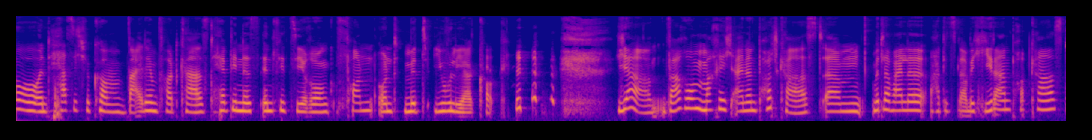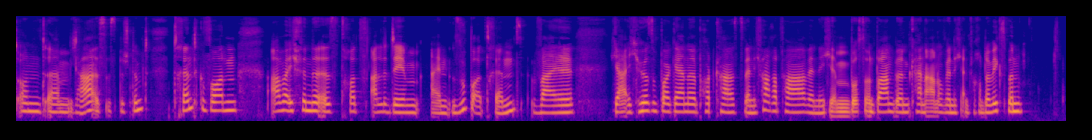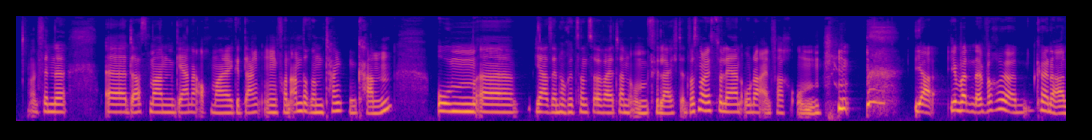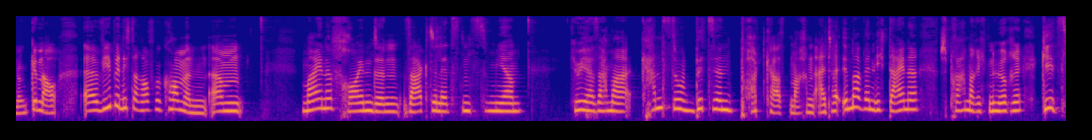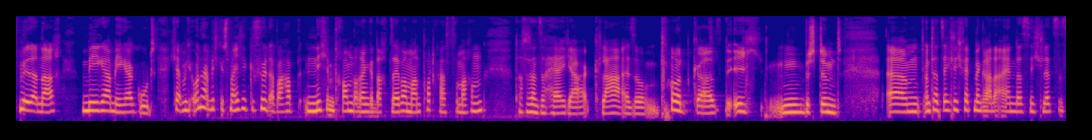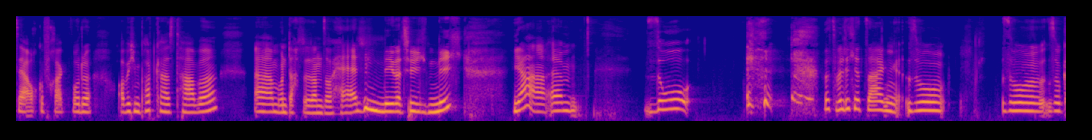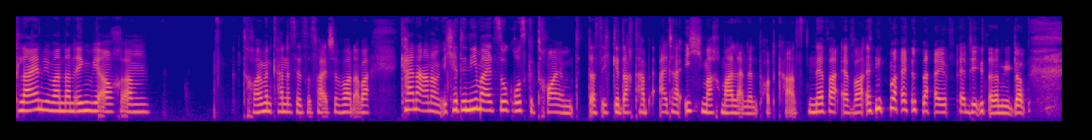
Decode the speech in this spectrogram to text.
Oh, und herzlich willkommen bei dem Podcast Happiness Infizierung von und mit Julia Kock. ja, warum mache ich einen Podcast? Ähm, mittlerweile hat jetzt, glaube ich, jeder einen Podcast und ähm, ja, es ist bestimmt Trend geworden, aber ich finde es trotz alledem ein super Trend, weil ja, ich höre super gerne Podcasts, wenn ich Fahrrad fahre, wenn ich im Bus und Bahn bin, keine Ahnung, wenn ich einfach unterwegs bin und finde, äh, dass man gerne auch mal Gedanken von anderen tanken kann, um äh, ja seinen Horizont zu erweitern, um vielleicht etwas Neues zu lernen oder einfach um ja jemanden einfach hören. Keine Ahnung. Genau. Äh, wie bin ich darauf gekommen? Ähm, meine Freundin sagte letztens zu mir, Julia, sag mal, kannst du bitte einen Podcast machen, Alter? Immer wenn ich deine Sprachnachrichten höre, geht's mir danach mega, mega gut. Ich habe mich unheimlich geschmeichelt gefühlt, aber habe nicht im Traum daran gedacht, selber mal einen Podcast zu machen. Dachte dann so, hä, ja, klar, also Podcast, ich, mh, hm, bestimmt. Ähm, und tatsächlich fällt mir gerade ein, dass ich letztes Jahr auch gefragt wurde, ob ich einen Podcast habe. Ähm, und dachte dann so, hä, nee, natürlich nicht. Ja, ähm, so was will ich jetzt sagen? So, so, so klein, wie man dann irgendwie auch ähm, träumen kann, ist jetzt das falsche Wort, aber keine Ahnung. Ich hätte niemals so groß geträumt, dass ich gedacht habe, Alter, ich mach mal einen Podcast. Never ever in my life hätte ich daran geglaubt,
